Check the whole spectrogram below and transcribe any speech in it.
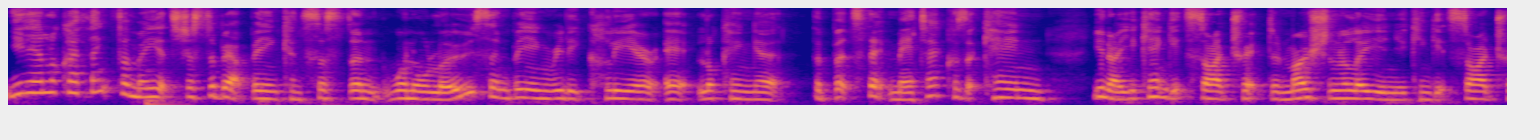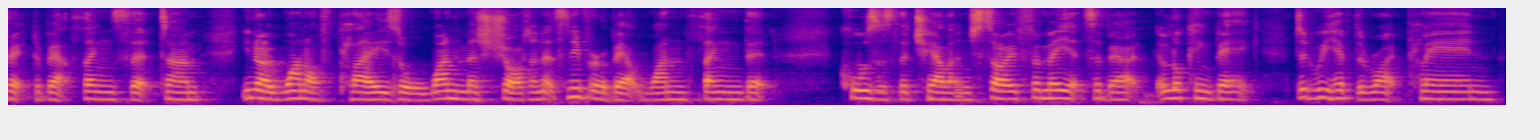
Yeah, look, I think for me it's just about being consistent, win or lose, and being really clear at looking at the bits that matter because it can you know, you can get sidetracked emotionally and you can get sidetracked about things that, um, you know, one off plays or one missed shot. And it's never about one thing that causes the challenge. So for me, it's about looking back did we have the right plan?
